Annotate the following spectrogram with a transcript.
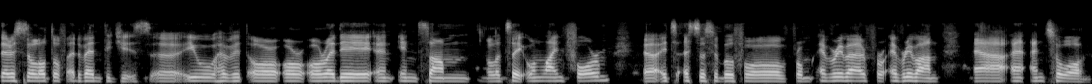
there is a lot of advantages. Uh, you have it or, or already in, in some, let's say, online form. Uh, it's accessible for from everywhere for everyone, uh, and so on.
